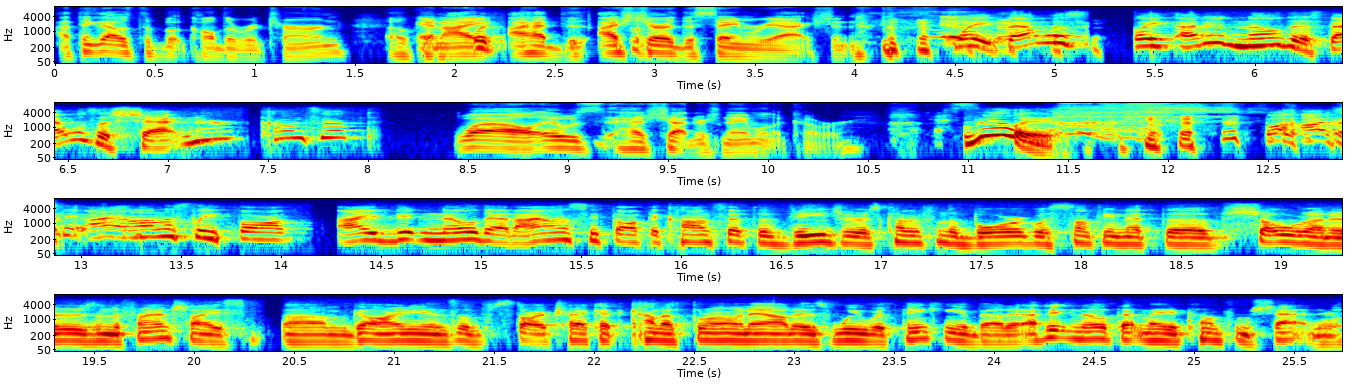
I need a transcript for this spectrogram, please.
I think that was the book called The Return, okay. and I Wait. I had the, I shared the same reaction. Wait, that was wait. I didn't know this. That was a Shatner concept. Well, it was had Shatner's name on the cover. Yes. Really? well, I see. I honestly thought I didn't know that. I honestly thought the concept of V'ger as coming from the Borg was something that the showrunners and the franchise um, guardians of Star Trek had kind of thrown out as we were thinking about it. I didn't know if that might have come from Shatner.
